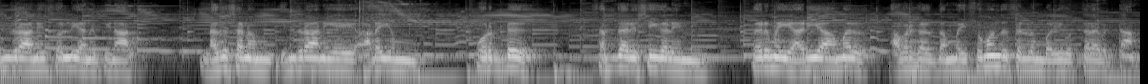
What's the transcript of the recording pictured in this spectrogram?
இந்திராணி சொல்லி அனுப்பினாள். நகுசனும் இந்திராணியை அடையும் பொருட்டு சப்த ரிஷிகளின் பெருமை அறியாமல் அவர்கள் தம்மை சுமந்து செல்லும்படி உத்தரவிட்டான்.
